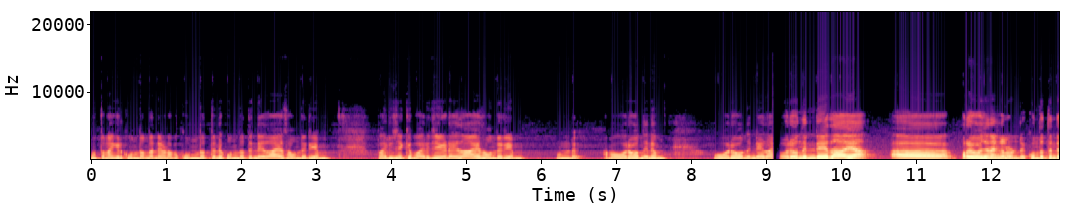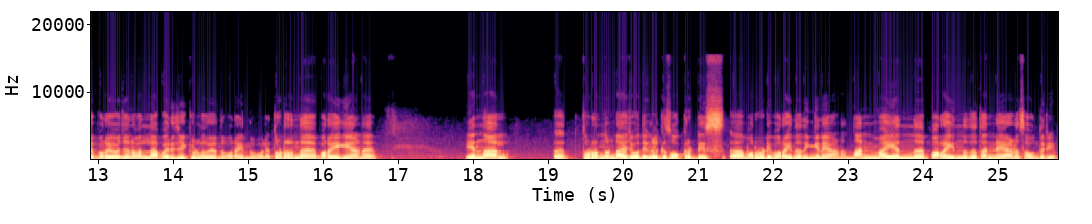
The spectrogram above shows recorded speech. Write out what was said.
കുത്തണമെങ്കിൽ കുന്തം തന്നെ വേണം അപ്പോൾ കുന്തത്തിന് കുന്തത്തിന്റെതായ സൗന്ദര്യം പരിചയ്ക്ക് പരിചയുടേതായ സൗന്ദര്യം ഉണ്ട്. അപ്പോൾ ഓരോന്നിനും ഓരോന്നിന്റെതായ ഓരോന്നിന്റെതായ പ്രയോജനങ്ങളുണ്ട്. കുന്തത്തിന്റെ പ്രയോജനമല്ല പരിചയ്ക്കുള്ളത് എന്ന് പറയുന്ന പോലെ. തുടർന്ന് പറയുകയാണ് എന്നാൽ തുടർന്നുണ്ടായ ചോദ്യങ്ങൾക്ക് സോക്രട്ടീസ് മറുപടി പറയുന്നത് ഇങ്ങനെയാണ്. നന്മ എന്ന് പറയുന്നത് തന്നെയാണ് സൗന്ദര്യം.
